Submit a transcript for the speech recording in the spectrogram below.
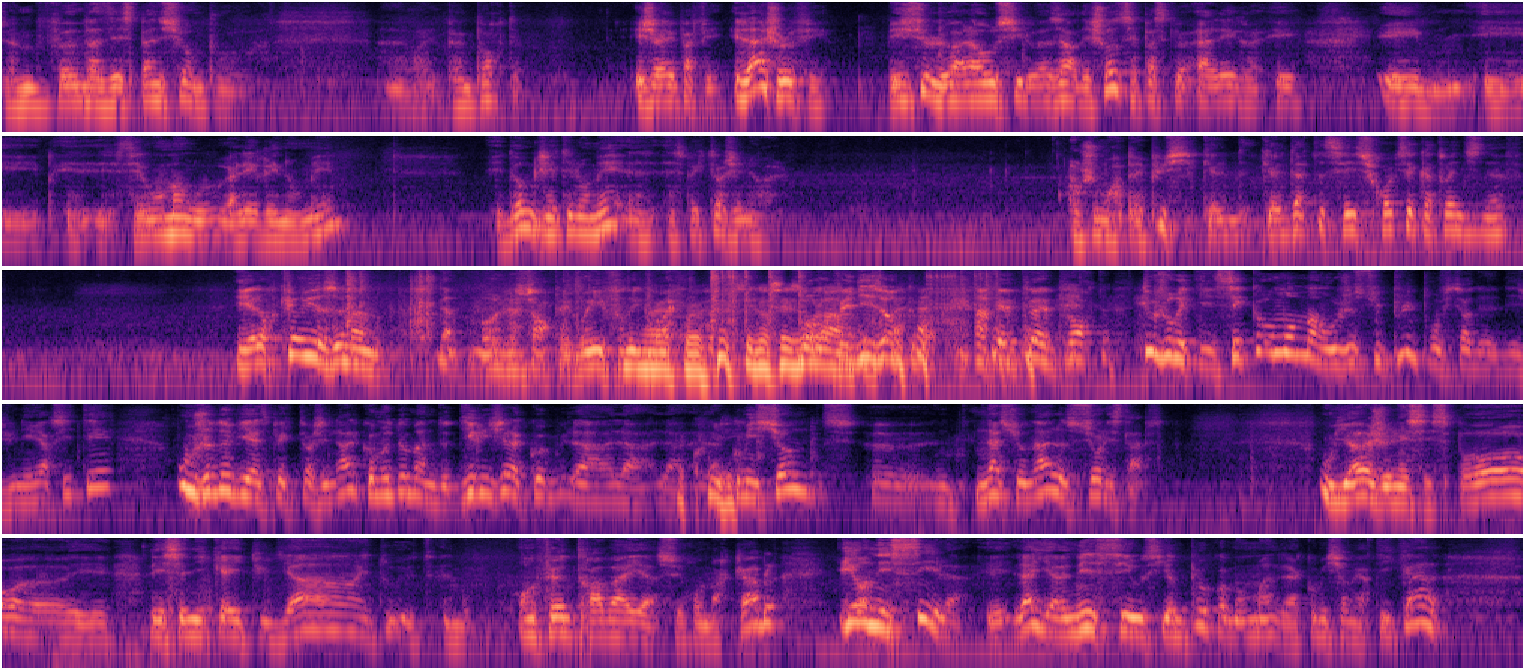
un, vase d'expansion. Euh, peu importe. Et je n'avais pas fait. Et là, je le fais. Et là aussi, le hasard des choses, c'est parce que Allègre est, et, c'est le moment où Allègre est nommé. Et donc, j'ai été nommé inspecteur général. Alors, je ne me rappelle plus quelle date c'est, je crois que c'est 99. Et alors, curieusement, bon, je sens, oui, il faudrait que. c'est dans ces eaux-là. fait, disons que, enfin, peu importe, toujours est-il, c'est qu'au moment où je suis plus professeur des universités, où je deviens inspecteur général, qu'on me demande de diriger la, la, commission euh, nationale sur les STAPS où il y a jeunesse et sport, euh, et les syndicats étudiants et tout. On fait un travail assez remarquable et on essaie là. Et là, il y a un essai aussi un peu comme au moment de la commission verticale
